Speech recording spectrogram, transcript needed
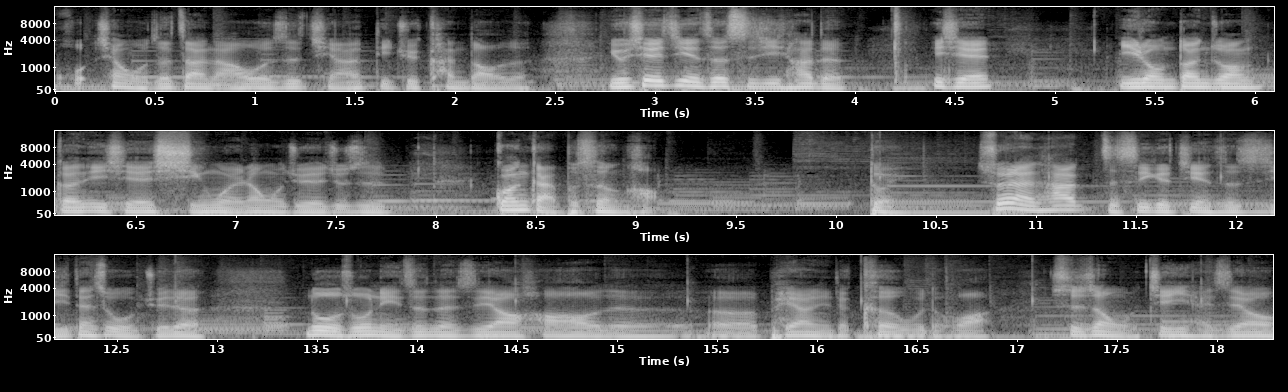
火像火车站啊，或者是其他地区看到的，有些建设司机他的一些仪容端庄跟一些行为，让我觉得就是观感不是很好。对，虽然他只是一个建设司机，但是我觉得如果说你真的是要好好的呃培养你的客户的话，事实上我建议还是要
